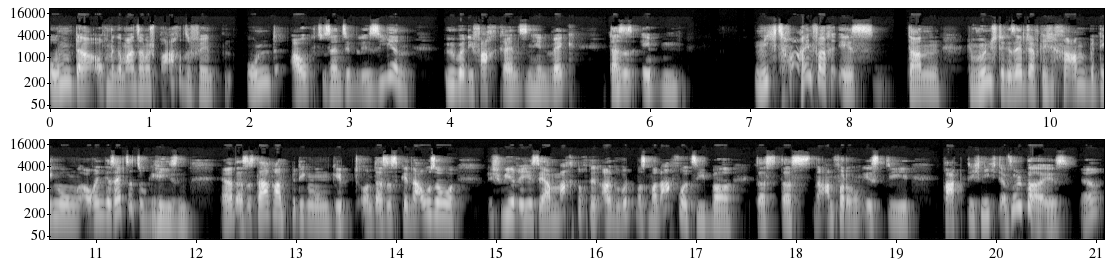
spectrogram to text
um da auch eine gemeinsame Sprache zu finden und auch zu sensibilisieren über die Fachgrenzen hinweg, dass es eben nicht so einfach ist, dann gewünschte gesellschaftliche Rahmenbedingungen auch in Gesetze zu gießen. Ja, dass es da Randbedingungen gibt und dass es genauso schwierig ist, ja, macht doch den Algorithmus mal nachvollziehbar, dass das eine Anforderung ist, die praktisch nicht erfüllbar ist. Ja,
